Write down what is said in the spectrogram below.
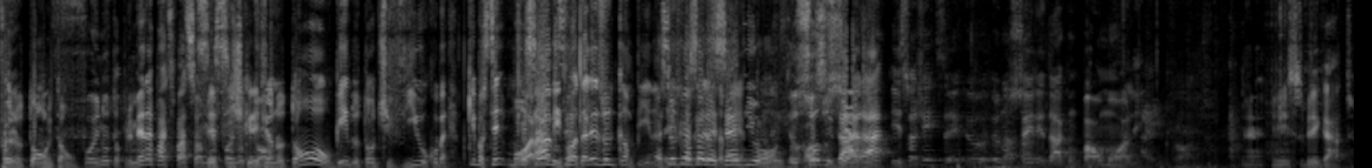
Foi no Tom, então? Foi no Tom. Primeira participação Você minha se foi inscreveu no Tom ou alguém do Tom te viu? Como é? Porque você morava em você- Fortaleza ou em Campinas? Mas se eu que quero saber, você é de onde? Eu Qual sou do cidade? Ceará. Isso, a gente eu, eu não sei lidar com pau mole. É, isso, obrigado.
